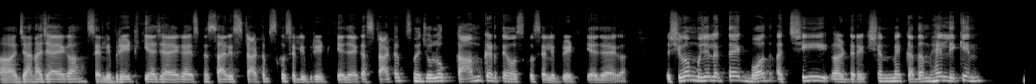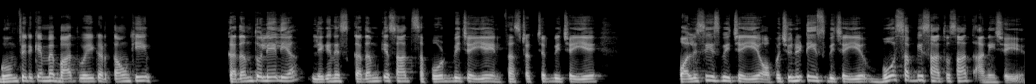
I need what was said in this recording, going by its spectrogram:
जाना जाएगा, सेलिब्रेट किया जाएगा। इसमें सारे स्टार्टअप्स को सेलिब्रेट किया जाएगा। स्टार्टअप्स में जो लोग काम करते हैं उसको सेलिब्रेट किया जाएगा। तो शिवम, मुझे लगता है एक बहुत अच्छी डायरेक्शन में कदम है, लेकिन घूम फिर के मैं बात वही करता हूँ कि कदम तो ले लिया, लेकिन इस कदम के साथ सपोर्ट भी चाहिए इंफ्रास्ट्रक्चर भी चाहिए पॉलिसीज़ भी चाहिए अपॉर्चुनिटीज़ भी चाहिए, वो सब भी साथों साथ आनी चाहिए।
